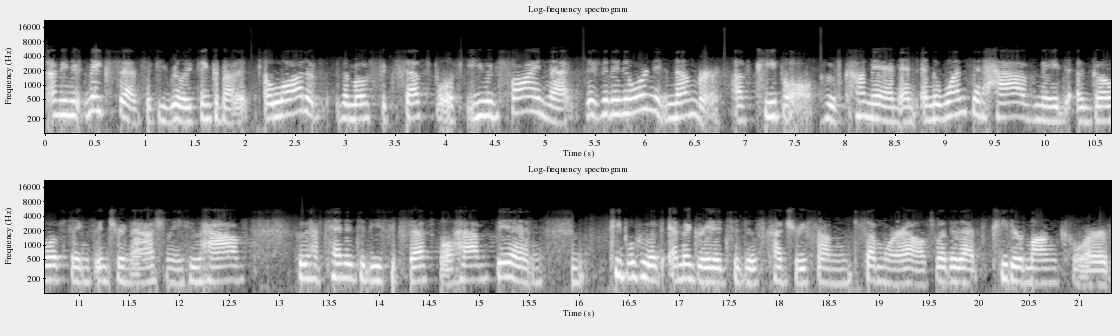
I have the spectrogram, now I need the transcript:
I mean, it makes sense if you really think about it. A lot of the most successful, you would find that there's an inordinate number of people who've come in, and, and the ones that have made a go of things internationally, who have who have tended to be successful have been people who have emigrated to this country from somewhere else, whether that's Peter Munk or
